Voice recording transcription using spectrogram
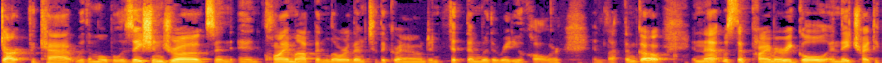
dart the cat with immobilization drugs and and climb up and lower them to the ground and fit them with a radio collar and let them go. And that was the primary goal. And they tried to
